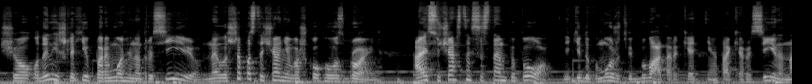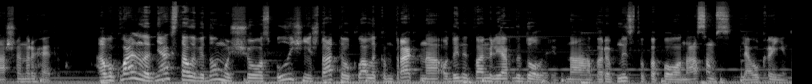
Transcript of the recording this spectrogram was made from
що один із шляхів перемоги над Росією не лише постачання важкого озброєння, а й сучасних систем ППО, які допоможуть відбивати ракетні атаки Росії на нашу енергетику. А буквально на днях стало відомо, що Сполучені Штати уклали контракт на 1,2 мільярди доларів на виробництво ППО НАСАМС для України.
